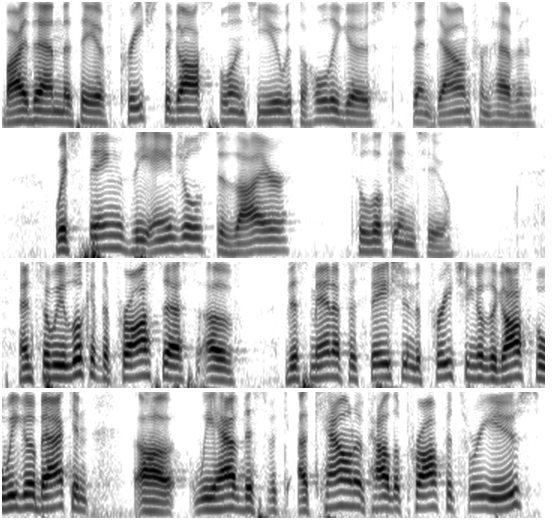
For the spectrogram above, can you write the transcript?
by them that they have preached the gospel unto you with the Holy Ghost sent down from heaven, which things the angels desire to look into. And so we look at the process of this manifestation, the preaching of the gospel. We go back and uh, we have this account of how the prophets were used.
